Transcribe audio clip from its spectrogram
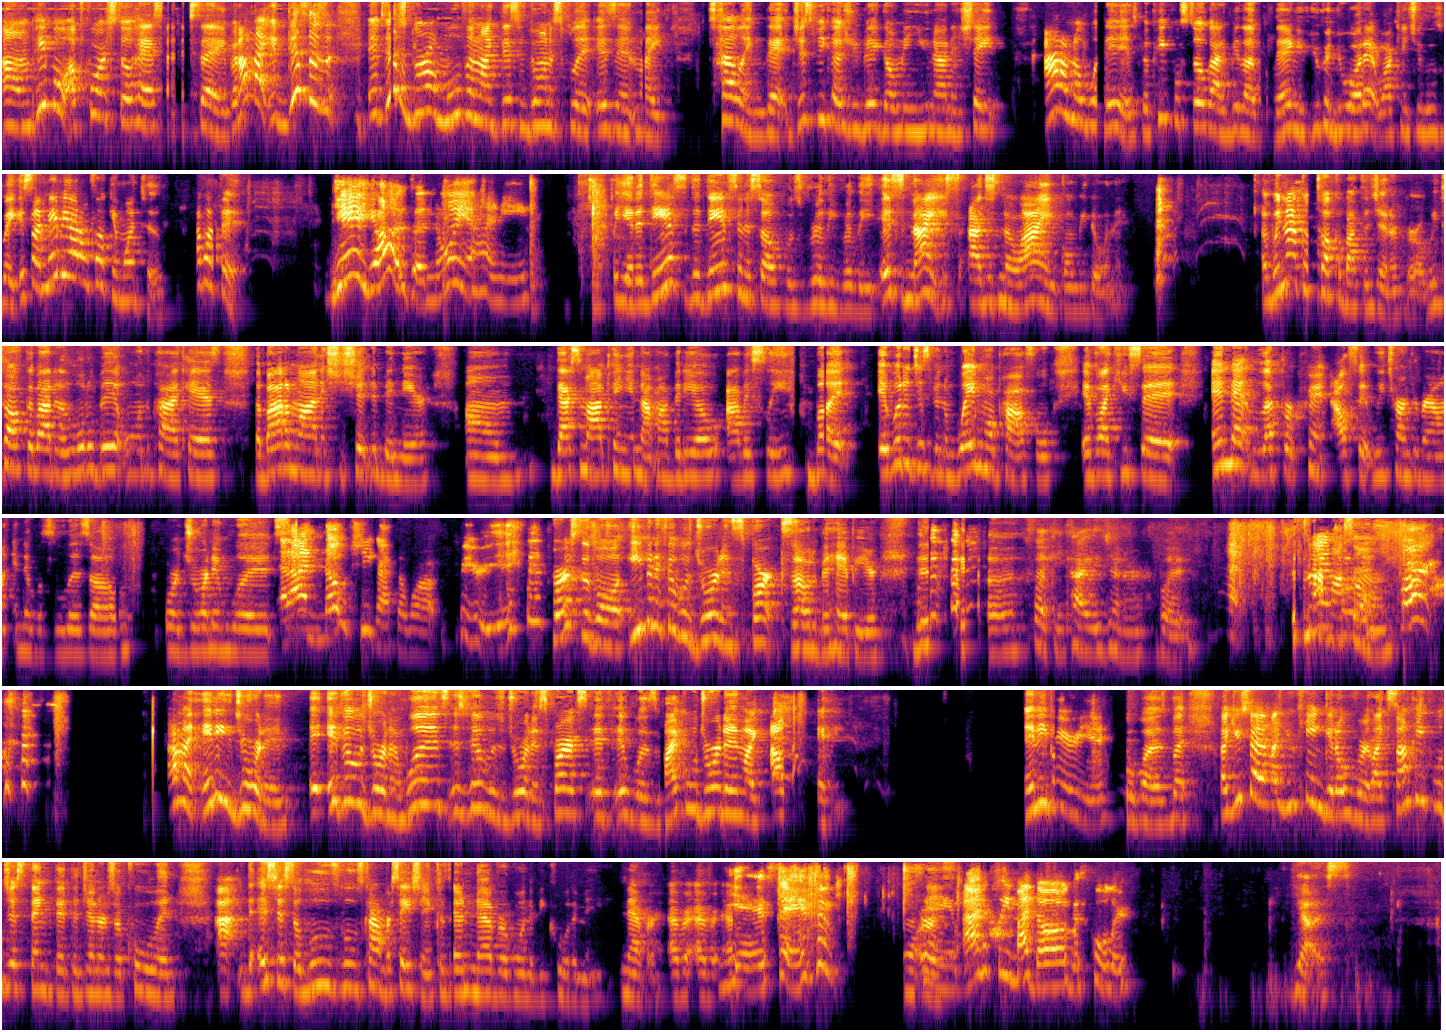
Um, people, of course, still has something to say, but I'm like, if this is, if this girl moving like this and doing a split isn't like telling that just because you big don't mean you're not in shape. I don't know what it is, but people still got to be like, dang, if you can do all that, why can't you lose weight? It's like maybe I don't fucking want to. How about that? Yeah, y'all is annoying, honey. But yeah, the dance, the dance in itself was really, really, it's nice. I just know I ain't gonna be doing it. And we're not gonna talk about the Jenner girl. We talked about it a little bit on the podcast. The bottom line is she shouldn't have been there. Um, that's my opinion, not my video, obviously. But it would have just been way more powerful if, like you said, in that leopard print outfit, we turned around and it was Lizzo or Jordyn Woods. And I know she got the walk, period. First of all, even if it was Jordin Sparks, I would have been happier than uh, fucking Kylie Jenner. But it's not my song. I'm like any Jordan. If it was Jordyn Woods, if it was Jordin Sparks, if it was Michael Jordan, like I was happy. Any period it was, but like you said, like you can't get over it. Like some people just think that the Jenners are cool, and I, it's just a lose lose conversation because they're never going to be cool to me. Never, ever, ever. ever. Yeah, same. same. Honestly, my dog is cooler. Yes.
